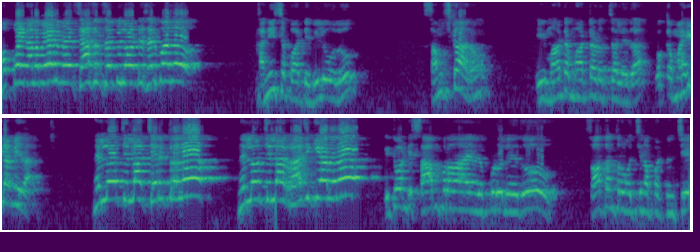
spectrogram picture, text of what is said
ముప్పై నలభై ఏళ్ళు మేము శాసనసభ్యులు అంటే సరిపోదు. కనీసపాటి విలువలు సంస్కారం ఈ మాట మాట్లాడొచ్చా లేదా? ఒక మహిళ మీద. నెల్లూరు జిల్లా చరిత్రలో నెల్లూరు జిల్లా రాజకీయాలలో ఇటువంటి సాంప్రదాయం ఎప్పుడూ లేదు. స్వాతంత్రం వచ్చినప్పటి నుంచి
